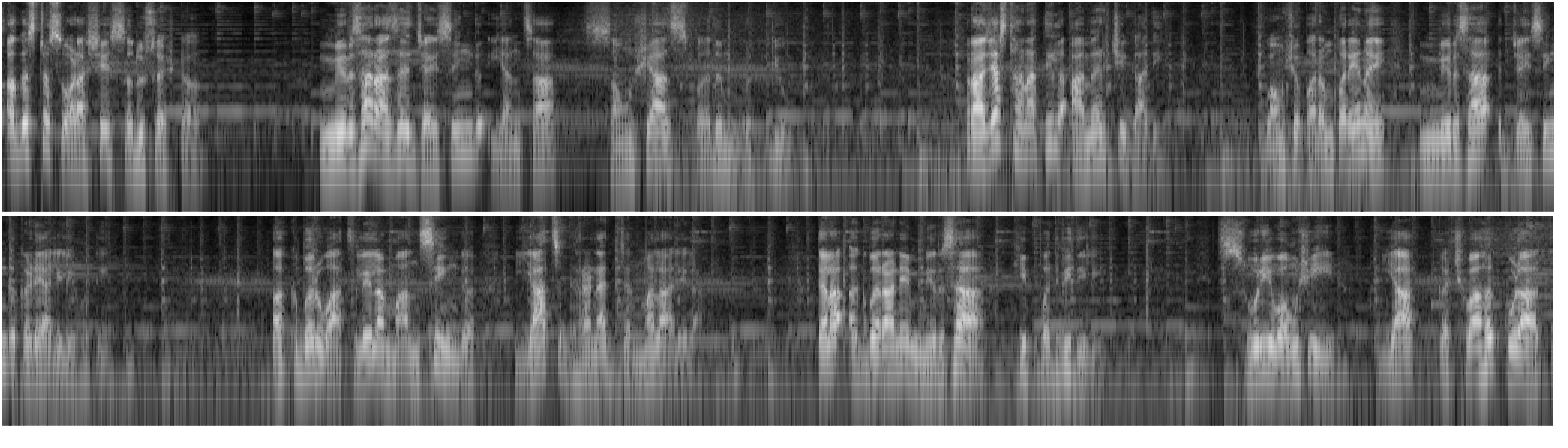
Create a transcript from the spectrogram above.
ऑगस्ट सोळाशे सदुसष्ट. मिर्झा राजे जयसिंग यांचा संशयास्पद मृत्यू. राजस्थानातील आमेरची गादी. वंश परंपरेने मिर्झा जयसिंगकडे आलेली होती. अकबर वाचलेला मानसिंग याच घराण्यात जन्माला आलेला. त्याला अकबराने मिर्झा ही पदवी दिली. सूर्यवंशी या कछवाह कुळात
